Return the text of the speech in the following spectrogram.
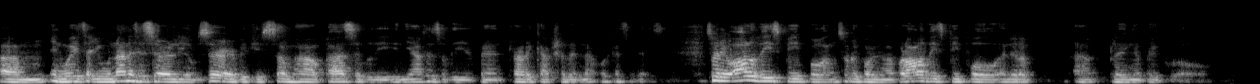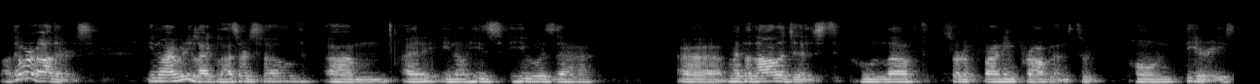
um, in ways that you will not necessarily observe if you somehow passively, in the absence of the event, try to capture the network as it is. So anyway, all of these people, I'm sort of going up, but all of these people ended up uh, playing a big role. Uh, there were others. You know, I really like Lazarsfeld. Um, I, you know, he's he was a, a methodologist who loved sort of finding problems to hone theories.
